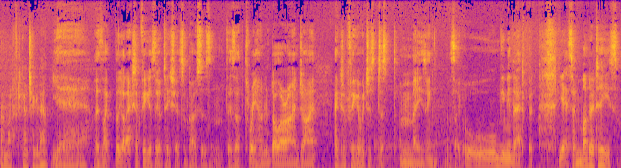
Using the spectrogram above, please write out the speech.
I might have to go and check it out. Yeah, there's like they got action figures, they got t-shirts and posters, and there's a three hundred dollar Iron Giant action figure, which is just amazing. It's like, oh, give me that. But yeah, so Mondo Tees.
